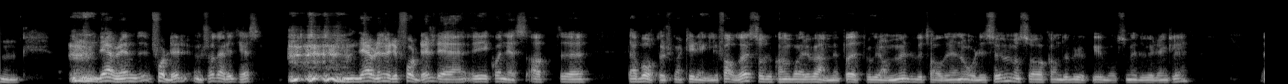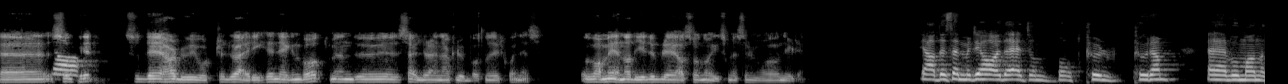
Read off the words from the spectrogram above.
Mm. Det er vel en fordel Unnskyld, det er litt hes. Det er vel en veldig fordel det i KNS at uh, det er båter som er tilgjengelige for alle, så du kan bare være med på dette programmet. Du betaler en årlig sum, og så kan du bruke båt så mye du vil, egentlig. Eh, så, det, så det har du gjort. Du eier ikke din egen båt, men du seiler en av klubbbåtene til KNS. Og var med en av de du ble altså norgesmester nå nylig. Ja, det stemmer. De har jo det et sånt båtpool-program eh, hvor man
